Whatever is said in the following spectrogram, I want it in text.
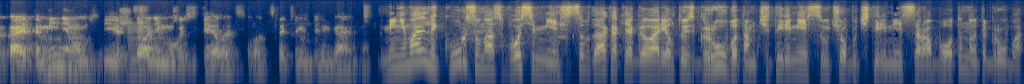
какая-то минимум и что mm -hmm. они могут сделать вот с этими деньгами. Минимальный курс у нас 8 месяцев, да, как я говорил, то есть грубо там 4 месяца учебы, 4 месяца работы, но это грубо,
